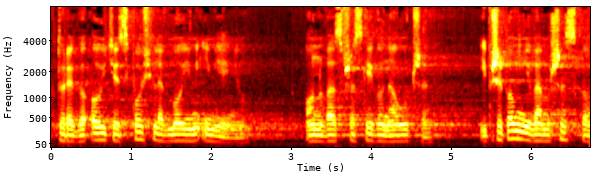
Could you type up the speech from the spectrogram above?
którego Ojciec pośle w moim imieniu, On was wszystkiego nauczy i przypomni wam wszystko,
